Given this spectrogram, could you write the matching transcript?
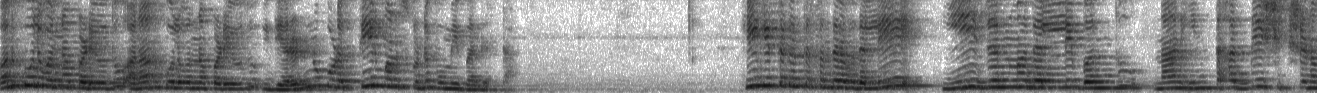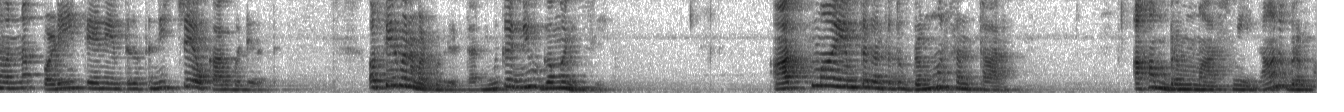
ಅನುಕೂಲವನ್ನು ಪಡೆಯೋದು ಅನಾನುಕೂಲವನ್ನು ಪಡೆಯೋದು ಇದೆರಡನ್ನೂ ಕೂಡ ತೀರ್ಮಾನಿಸ್ಕೊಂಡು ಭೂಮಿಗೆ ಬಂದಿರ್ತಾ. ಹೀಗಿರ್ತಕ್ಕಂಥ ಸಂದರ್ಭದಲ್ಲಿ ಈ ಜನ್ಮದಲ್ಲಿ ಬಂದು ನಾನು ಇಂತಹದ್ದೇ ಶಿಕ್ಷಣವನ್ನ ಪಡೀತೇನೆ ಅಂತಕ್ಕಂಥ ನಿಶ್ಚಯ ಅವಕ್ಕೆ ಆಗ್ಬಿಟ್ಟಿರುತ್ತೆ. ಅವ್ರು ತೀರ್ಮಾನ ಮಾಡ್ಕೊಂಡಿರ್ತಾರೆ. ನಿಮಗೆ ನೀವು ಗಮನಿಸಿ. ಆತ್ಮ ಎಂಬತಕ್ಕಂಥದ್ದು ಬ್ರಹ್ಮ ಸಂತಾನ. ಅಹಂ ಬ್ರಹ್ಮಾಸ್ಮಿ, ನಾನು ಬ್ರಹ್ಮ.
